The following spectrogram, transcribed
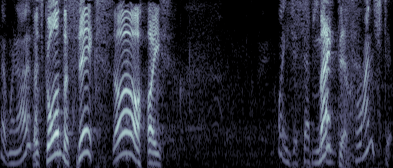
That went over. It's gone for six. Oh, he's well, he just smacked it. Crunched it.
